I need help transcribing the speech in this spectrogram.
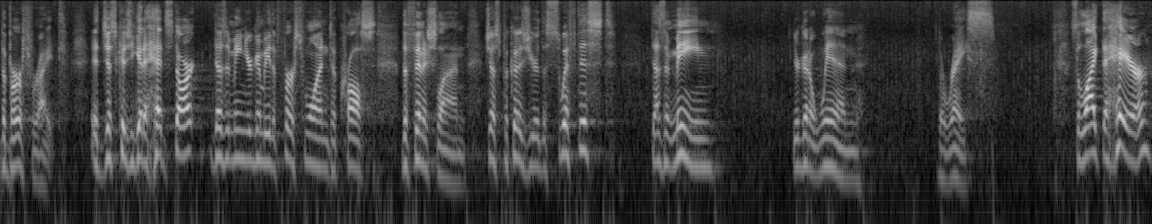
the birthright. It, just because you get a head start doesn't mean you're going to be the first one to cross the finish line. Just because you're the swiftest doesn't mean you're going to win the race. So, like the hare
